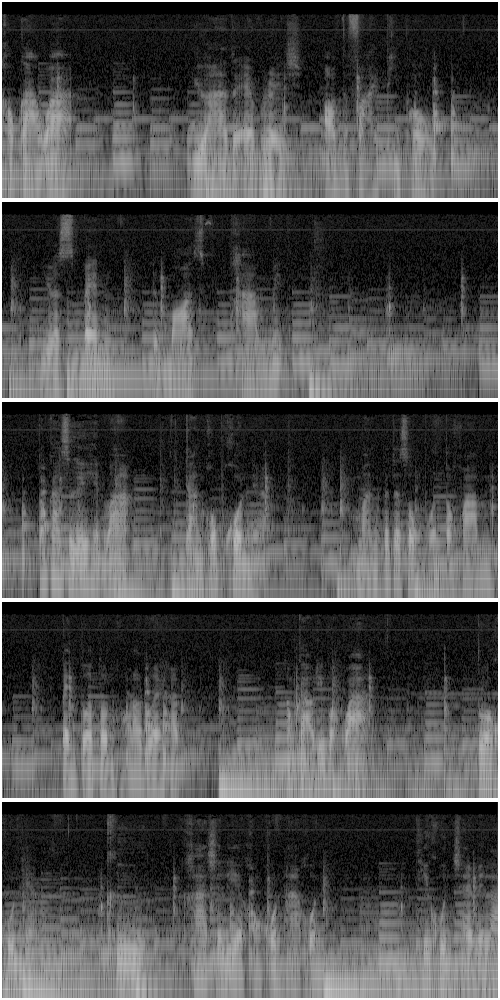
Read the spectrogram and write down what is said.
เขากล่าวว่า you are the average of the five people you spend the most time with ต้องการสื่อให้เห็นว่าการครบคนเนี่ยมันก็จะส่งผลต่อความเป็นตัวตนของเราด้วยครับคำกล่าวที่บอกว่าตัวคุณเนี่ยคือค่าเฉลี่ยของคน 5 คน ที่คุณใช้เวลา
